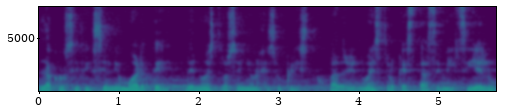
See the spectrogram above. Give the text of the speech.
la crucifixión y muerte de nuestro Señor Jesucristo. Padre nuestro que estás en el cielo,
